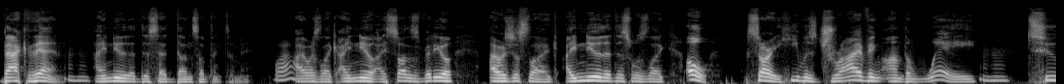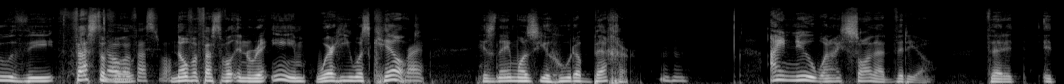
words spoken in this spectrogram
back then, mm-hmm. I knew that this had done something to me. Wow. I was like, I knew. I saw this video. I was just like, I knew that this was like, oh, sorry. He was driving on the way mm-hmm. to the festival, Nova Festival. Nova Festival in Re'im, where he was killed. Right. His name was Yehuda Becher. Mm-hmm. I knew when I saw that video that it, it,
